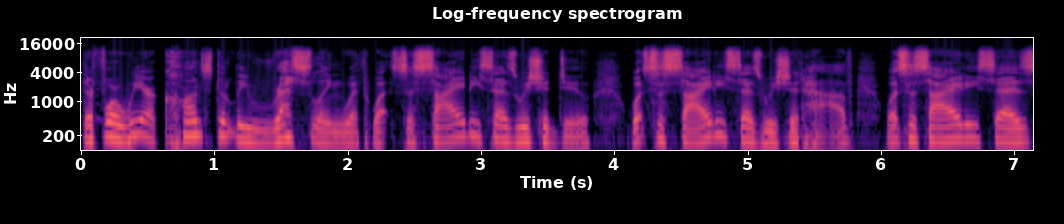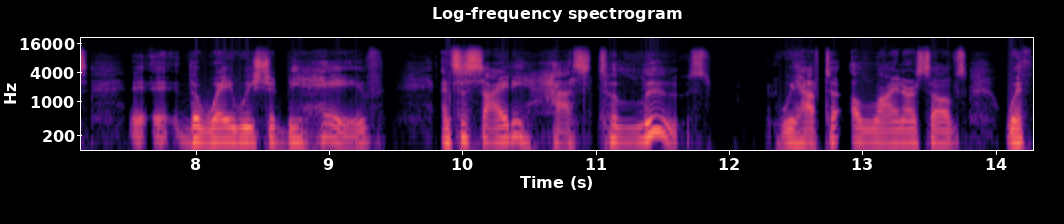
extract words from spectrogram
Therefore, we are constantly wrestling with what society says we should do, what society says we should have, what society says eh, eh, the way we should behave, and society has to lose. We have to align ourselves with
